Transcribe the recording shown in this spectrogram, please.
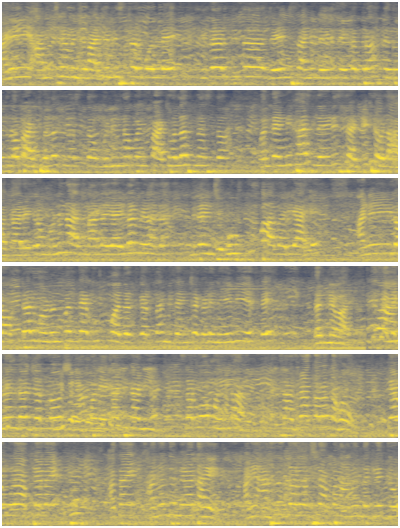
आणि आमच्या म्हणजे माझे मिस्टर बोलले की जर तिथं जेंट्स आणि लेडीज एकत्र असते तर तुला पाठवलंच नसतं मुलींना पण पाठवलंच नसतं. पण त्यांनी खास लेडीजसाठी ठेवला हा कार्यक्रम. म्हणून आज मला यायला मिळालं. मी त्यांची खूप खूप आभारी आहे. आणि डॉक्टर म्हणून पण त्या खूप मदत करतात. मी त्यांच्याकडे नेहमी येते. धन्यवाद. आनंद जल्लोष. आपण एका ठिकाणी सर्व महिला साजरा करत आहोत त्यामुळे आपल्याला एक खूप आता एक आनंद मिळत आहे. आणि असंच दरवर्षी आपण आनंद घेत जाऊ.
